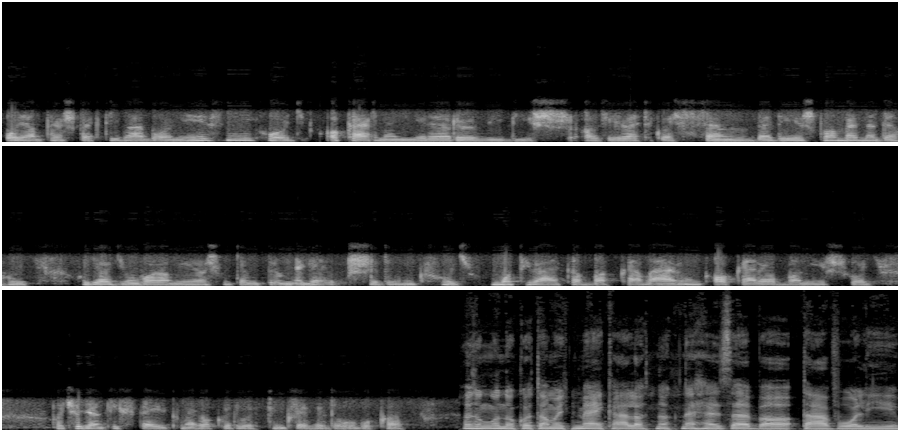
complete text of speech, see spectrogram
olyan perspektívából nézni, hogy akármennyire rövid is az életük, vagy szenvedés van benne, de hogy, hogy adjon valami olyasmit, amitől megerősödünk, hogy motiváltabbakká válunk, akár abban is, hogy, hogy hogyan tiszteljük meg a körülöttünk lévő dolgokat. Azon gondolkodtam, hogy melyik állatnak nehezebb a távoli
